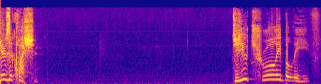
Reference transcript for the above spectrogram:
Here's a question Do you truly believe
